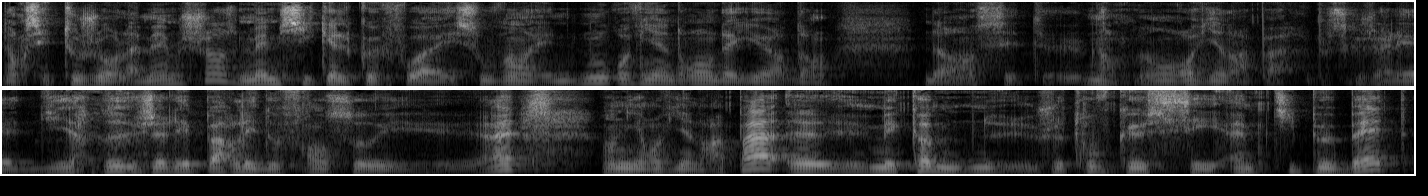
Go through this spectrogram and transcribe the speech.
Donc c'est toujours la même chose, même si quelquefois et souvent, et nous reviendrons d'ailleurs dans, cette... Non, on ne reviendra pas, parce que j'allais dire, j'allais parler de François et... hein, on n'y reviendra pas, euh, mais comme euh, je trouve que c'est un petit peu bête,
